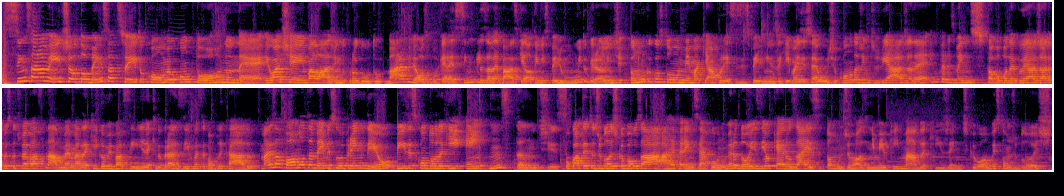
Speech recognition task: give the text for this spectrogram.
Sinceramente, eu tô bem satisfeito com o meu contorno, né? Eu achei a embalagem do produto maravilhosa, porque ela é simples, ela é básica e ela tem um espelho muito grande. Eu nunca costumo me maquiar por esses espelhinhos aqui, mas isso é útil quando a gente viaja, né? Infelizmente, só vou poder viajar depois que eu tiver vacinado, né? Mas aqui que eu me vacine aqui no Brasil vai ser complicado. Mas a fórmula também me surpreendeu. Fiz esse contorno aqui em instantes. O quarteto de blush que eu vou usar, a referência é a cor número 2 e eu quero usar esse tom de rosinha meio queimado aqui, gente, que eu amo esse tom de blush.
